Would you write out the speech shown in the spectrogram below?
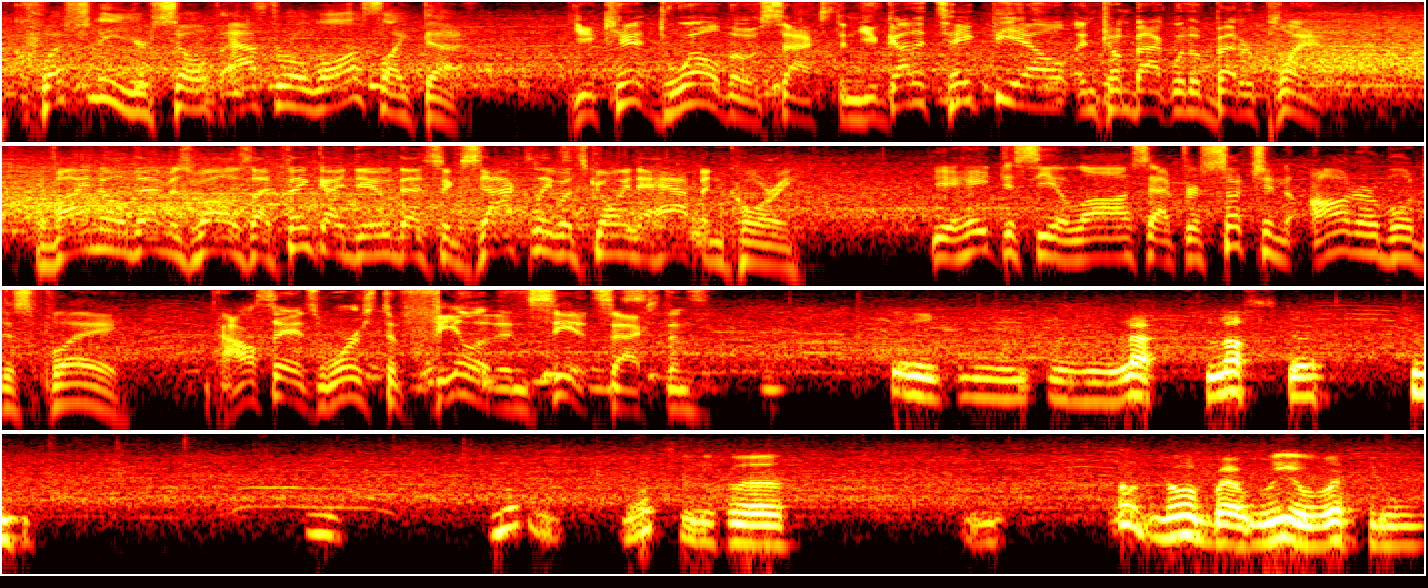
questioning yourself after a loss like that. You can't dwell, though, Saxton. You got to take the L and come back with a better plan. If I know them as well as I think I do, that's exactly what's going to happen, Corey. You hate to see a loss after such an honorable display. I'll say it's worse to feel it than see it, Saxton. lackluster. what, what is uh, don't know about real wrestling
